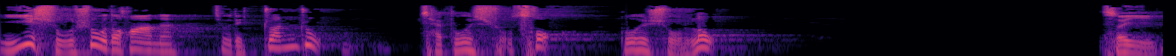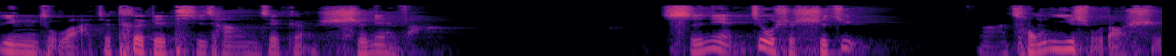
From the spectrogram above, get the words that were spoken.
你一数数的话呢，就得专注，才不会数错，不会数漏。所以印祖啊，就特别提倡这个十念法。十念就是十句啊，从一数到十。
